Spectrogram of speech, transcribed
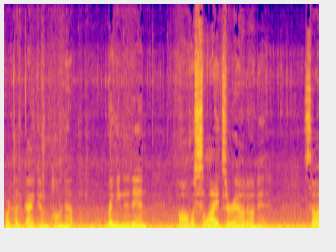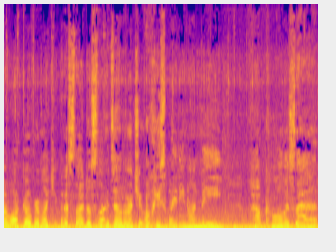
forklift guy come pulling up, bringing it in. All the slides are out on it. So I walk over, I'm like, you're gonna slide those slides out, aren't you? Oh, he's waiting on me. How cool is that?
